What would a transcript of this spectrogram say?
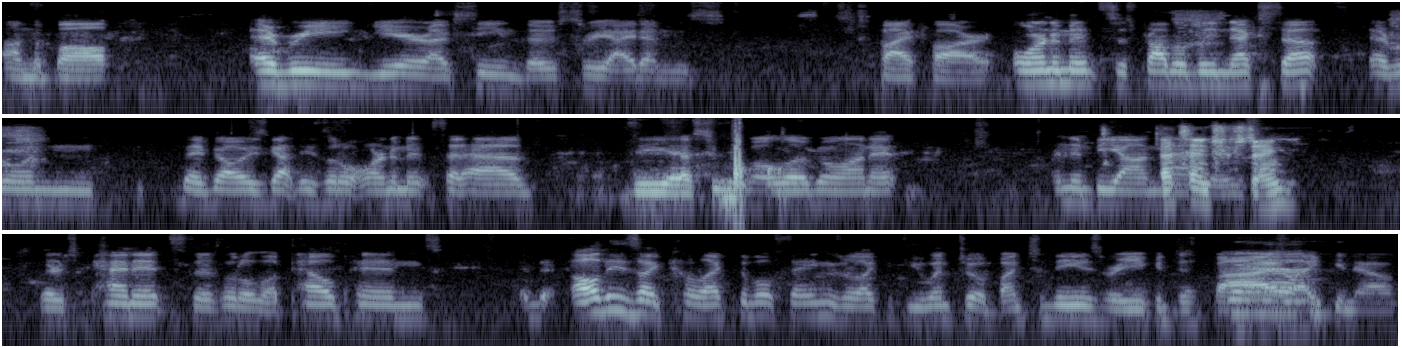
on the ball. Every year, I've seen those three items by far. Ornaments is probably next up. Everyone, they've always got these little ornaments that have the uh, Super Bowl logo on it. And then beyond That's that, there's- interesting. there's pennants, there's little lapel pins, all these like collectible things, or like if you went to a bunch of these where you could just buy Yeah. like you know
